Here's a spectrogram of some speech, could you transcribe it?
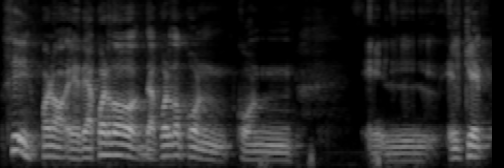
Sí, bueno, eh, de acuerdo, de acuerdo con, con el, el, que,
